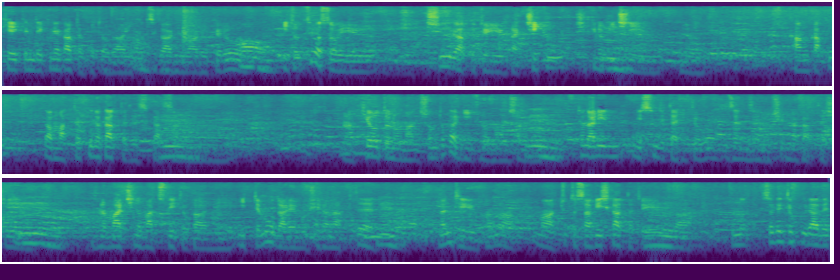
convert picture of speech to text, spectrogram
経験できなかったことがいくつかあるのあるけど、うん。一つはそういう集落というか地区地区の道の感覚が全くなかったですが、うん。そのまあ京都のマンションとか岐阜のマンション、うん。隣に住んでた人が全然知らなかったし、うん。その町の祭りとかに行っても誰も知らなくて、ん。なんていうかな、まあ、ちょっと寂しかったというか、でもそれと比べて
